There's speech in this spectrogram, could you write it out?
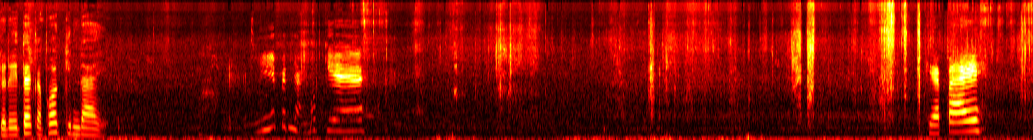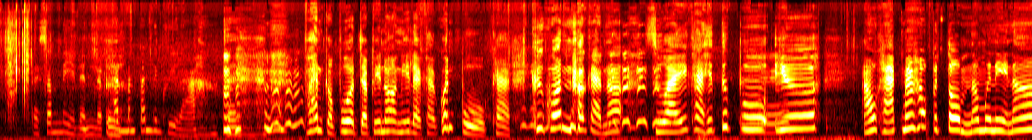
ก็เลยแต่กับพ่อกินได้ นี่เป็นอย่างบ่แกแกไป แต่ซ้ำนี่นั่นแหละเออ พันมันพันจังสี่ล่ะพันกับปวดจากพี่น้องนี่แหละค่ะคนปลูกค่ะ คือคนเนาะค่ะเนาะสวยค่ะเฮ็ดตุปูอยู่เอาคักมาเฮาไปต้มเนาะมื้อนี้เนาะ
